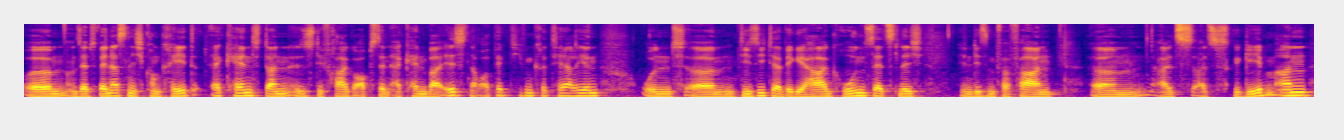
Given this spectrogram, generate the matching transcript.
Ähm, und selbst wenn er es nicht konkret erkennt, dann ist die Frage, ob es denn erkennbar ist nach objektiven Kriterien. Und ähm, die sieht der BGH grundsätzlich in diesem Verfahren ähm, als, als gegeben an,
